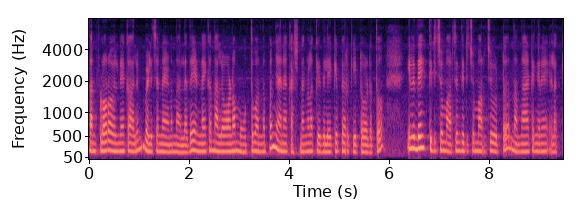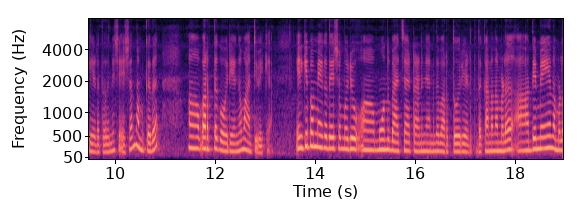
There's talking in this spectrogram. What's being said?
സൺഫ്ലവർ ഓയിലിനേക്കാളും വെളിച്ചെണ്ണയാണ് നല്ലത്. എണ്ണയൊക്കെ നല്ലോണം മൂത്ത് വന്നപ്പം ഞാൻ ആ കഷ്ണങ്ങളൊക്കെ ഇതിലേക്ക് പെറുക്കിയിട്ട് കൊടുത്തു. ഇനി ഇതേ തിരിച്ചും മറിച്ചും തിരിച്ചും മറിച്ചും ഇട്ട് നന്നായിട്ട് ഇങ്ങനെ ഇളക്കിയെടുത്തതിന് ശേഷം നമുക്കിത് വറുത്ത് കോരിയങ്ങ് മാറ്റി വയ്ക്കാം എനിക്കിപ്പം ഏകദേശം ഒരു മൂന്ന് ബാച്ചായിട്ടാണ് ഞാനിത് വറുത്തോരി എടുത്തത്. കാരണം നമ്മൾ ആദ്യമേ നമ്മൾ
